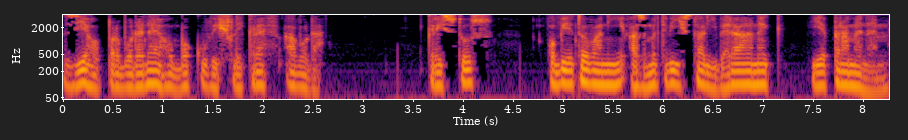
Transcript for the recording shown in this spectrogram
Z jeho probodeného boku vyšly krev a voda. Kristus, obětovaný a zmrtvý vstalý beránek, je pramenem.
